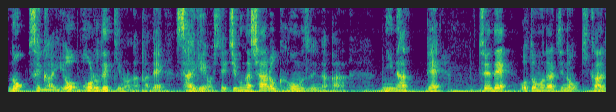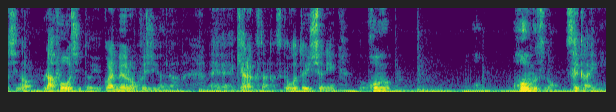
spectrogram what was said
の世界をホロデッキの中で再現をして自分がシャーロック・ホームズの中になってそれでお友達の機関士のラフォージというこれは目の不自由な、えーキャラクターなんですけどこれと一緒にホームホームズの世界に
